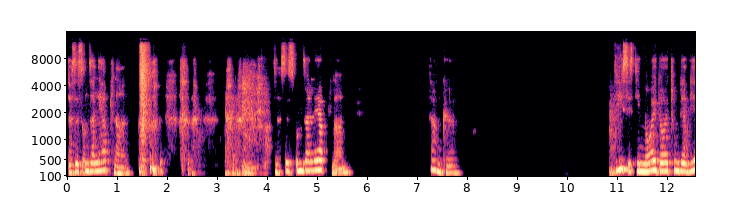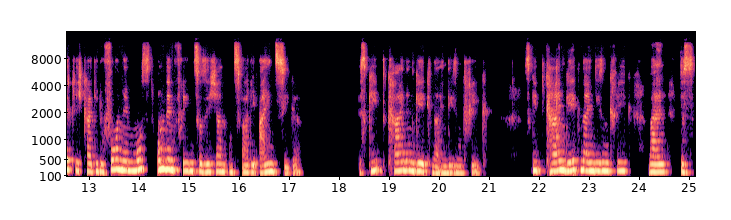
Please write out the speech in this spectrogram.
Das ist unser Lehrplan. Das ist unser Lehrplan. Danke. Dies ist die Neudeutung der Wirklichkeit, die du vornehmen musst, um den Frieden zu sichern, und zwar die einzige. Es gibt keinen Gegner in diesem Krieg. Es gibt keinen Gegner in diesem Krieg, weil das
